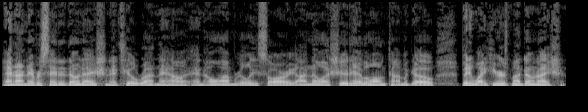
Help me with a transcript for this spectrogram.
and I never sent a donation until right now. And oh, I'm really sorry. I know I should have a long time ago. But anyway, here's my donation.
